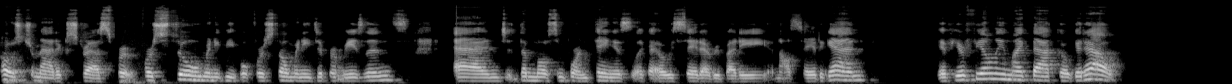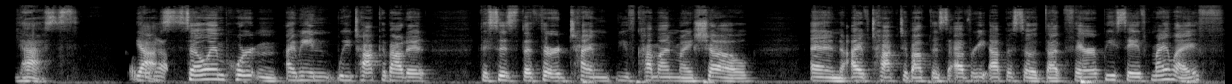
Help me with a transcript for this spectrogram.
post traumatic stress for, for so many people for so many different reasons. And the most important thing is, like I always say to everybody, and I'll say it again if you're feeling like that, go get help. Yes. Yes. So important. I mean, we talk about it. This is the third time you've come on my show. And I've talked about this every episode that therapy saved my life.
